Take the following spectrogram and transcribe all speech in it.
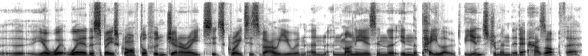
uh, you know where, where the spacecraft often generates its greatest value and, and, and money is in the in the payload, the instrument that it has up there.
